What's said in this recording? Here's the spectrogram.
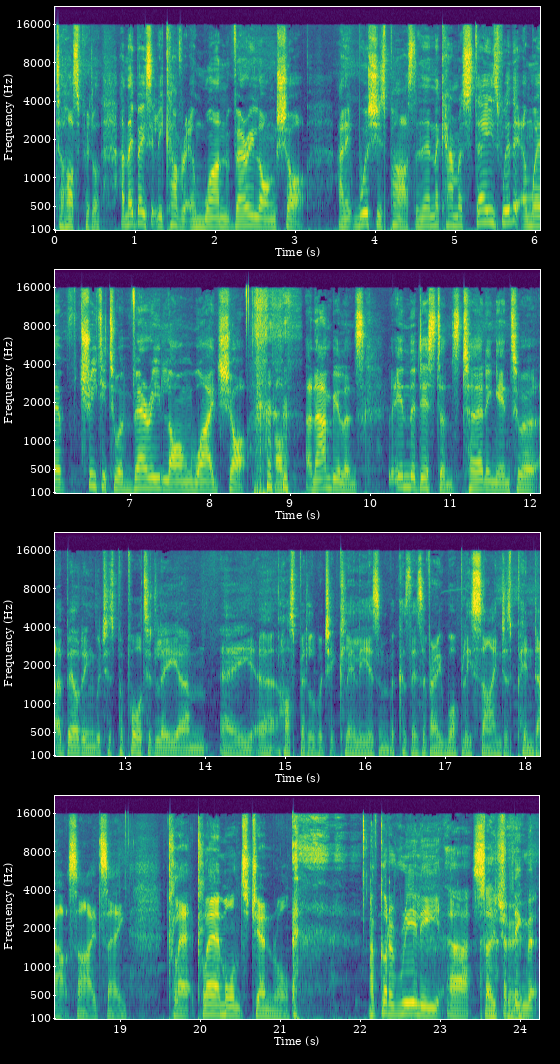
to hospital. And they basically cover it in one very long shot and it whooshes past and then the camera stays with it and we're treated to a very long wide shot of an ambulance in the distance turning into a, a building which is purportedly um, a uh, hospital which it clearly isn't because there's a very wobbly sign just pinned outside saying Clare- Claremont General I've got a really uh, So a true. thing that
